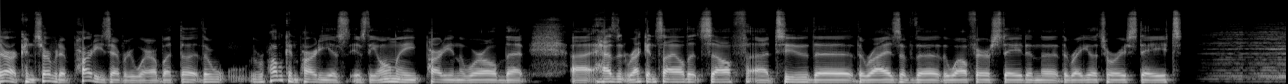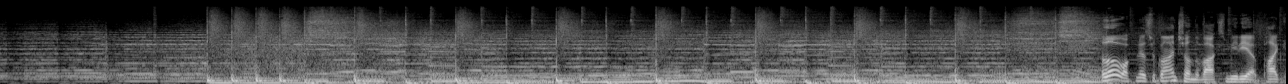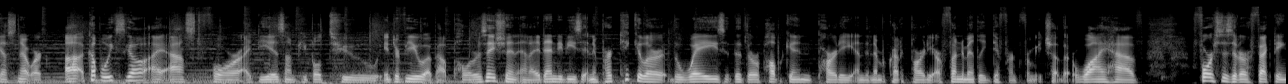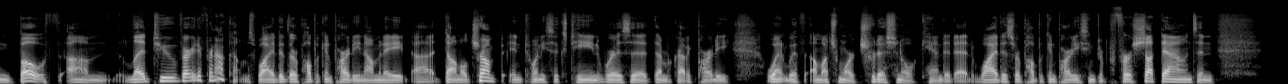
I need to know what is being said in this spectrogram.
There are conservative parties everywhere, but the, the Republican Party is is the only party in the world that uh, hasn't reconciled itself uh, to the the rise of the the welfare state and the the regulatory state. Hello, welcome to Lunch on the Vox Media Podcast Network. Uh, a couple weeks ago, I asked for ideas on people to interview about polarization and identities, and in particular, the ways that the Republican Party and the Democratic Party are fundamentally different from each other. Why have forces that are affecting both um, led to very different outcomes. Why did the Republican Party nominate uh, Donald Trump in 2016, whereas the Democratic Party went with a much more traditional candidate? Why does the Republican Party seem to prefer shutdowns and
